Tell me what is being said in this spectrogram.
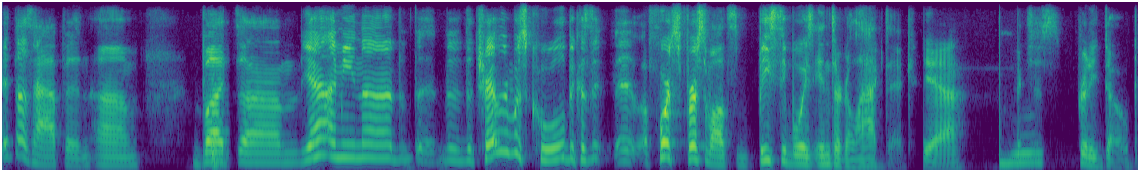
it does happen. Um, but um, yeah, I mean, uh, the, the the trailer was cool because, it, it, of course, first of all, it's Beastie Boys Intergalactic, yeah, which is pretty dope.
